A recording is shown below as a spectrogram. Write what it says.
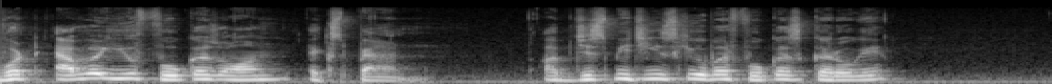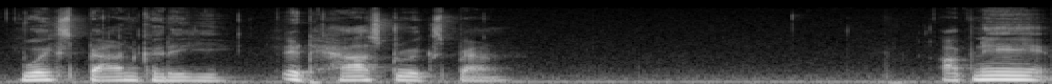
whatever you focus on expand आप जिस भी चीज़ के ऊपर फोकस करोगे, वो एक्सपैंड करेगी. इट हैज़ टू एक्सपैंड आपने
